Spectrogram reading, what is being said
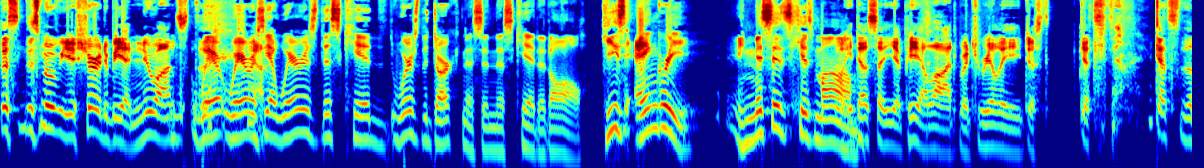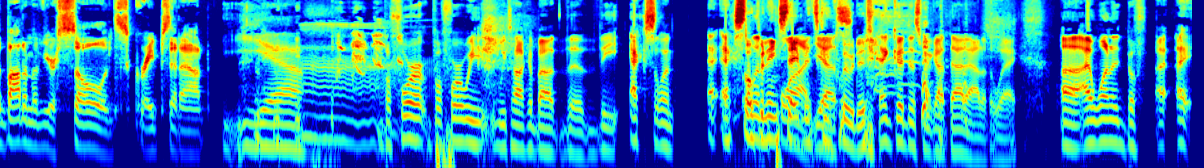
this this movie is sure to be a nuanced. where where is yeah where is this kid where's the darkness in this kid at all He's angry. He misses his mom. Well, he does say yippee a lot, which really just gets gets to the bottom of your soul and scrapes it out. Yeah. before before we we talk about the the excellent excellent Opening plot, statements yes. concluded. Thank goodness we got that out of the way. Uh, I wanted bef- I, I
